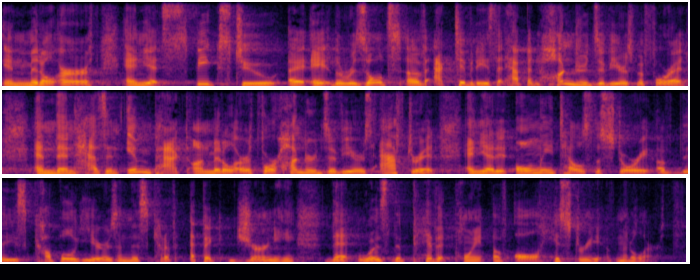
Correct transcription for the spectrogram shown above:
in Middle Earth and yet speaks to a, a, the results of activities that happened hundreds of years before it and then has an impact on Middle Earth for hundreds of years after it. And yet it only tells the story of these couple years in this kind of epic journey that was the pivot point of all history of Middle Earth.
